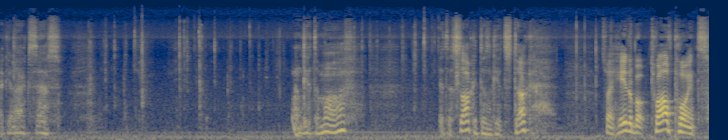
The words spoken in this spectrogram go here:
I can access and get them off if the socket doesn't get stuck. So I hate about 12 points.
